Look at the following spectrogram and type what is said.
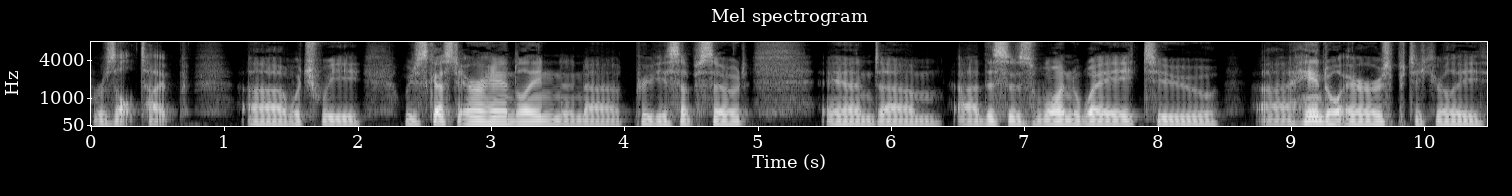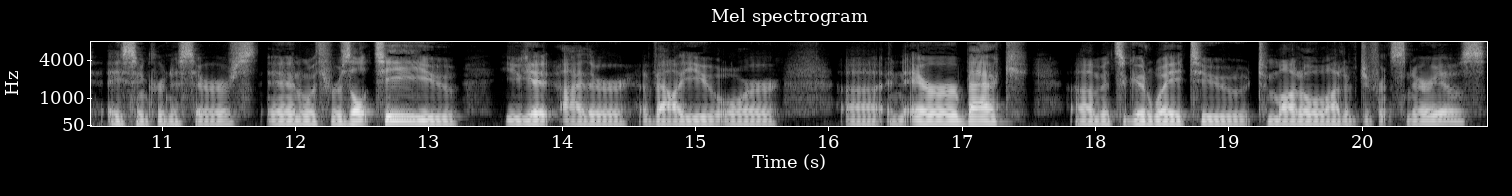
result type uh, which we we discussed error handling in a previous episode, and um, uh, this is one way to uh, handle errors, particularly asynchronous errors. And with result t, you you get either a value or uh, an error back Um, it's a good way to to model a lot of different scenarios.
